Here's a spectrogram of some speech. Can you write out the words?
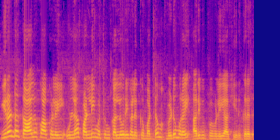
இரண்டு தாலுகாக்களில் உள்ள பள்ளி மற்றும் கல்லூரிகளுக்கு மட்டும் விடுமுறை அறிவிப்பு வெளியாகியிருக்கிறது.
